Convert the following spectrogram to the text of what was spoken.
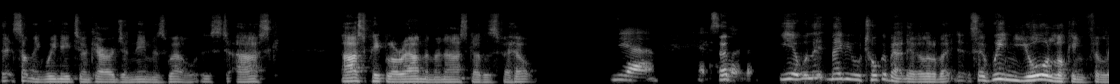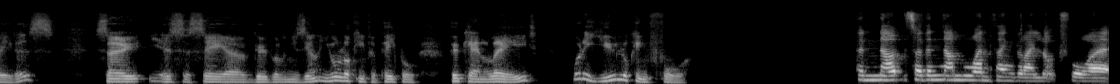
that's something we need to encourage in them as well is to ask ask people around them and ask others for help. Yeah, absolutely. Uh, yeah, well, maybe we'll talk about that a little bit. So, when you're looking for leaders, so as the CEO of Google in New Zealand, you're looking for people who can lead. What are you looking for? The num- so the number one thing that I look for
